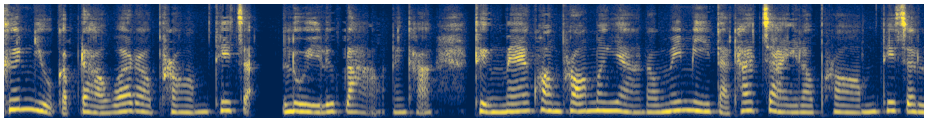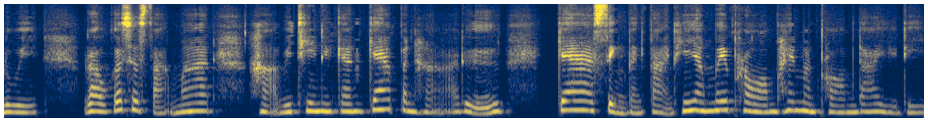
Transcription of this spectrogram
ขึ้นอยู่กับเราว่าเราพร้อมที่จะลุยหรือเปล่านะคะ ถึงแม้ความพร้อมบางอย่างเราไม่มีแต่ถ้าใจเราพร้อมที่จะลุย เราก็จะสามารถหาวิธีในการแก้ปัญหาหรือแก้สิ่งต่างๆ ที่ยังไม่พร้อมให้มันพร้อมได้อยู่ดี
